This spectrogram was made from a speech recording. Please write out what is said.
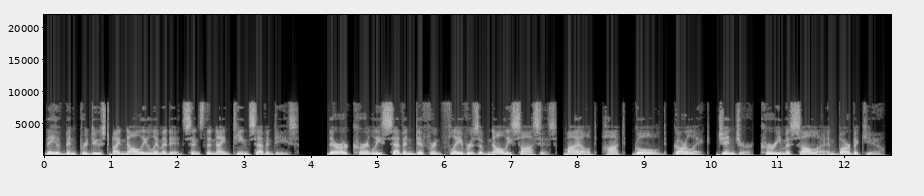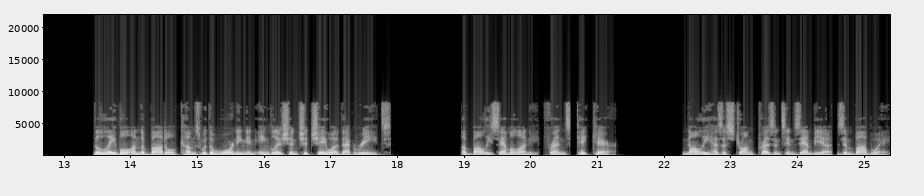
They have been produced by Nali Limited since the 1970s. There are currently seven different flavors of Nali sauces, mild, hot, gold, garlic, ginger, curry masala and barbecue. The label on the bottle comes with a warning in English and Chichewa that reads, Abali Samalani, friends, take care. Nali has a strong presence in Zambia, Zimbabwe,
